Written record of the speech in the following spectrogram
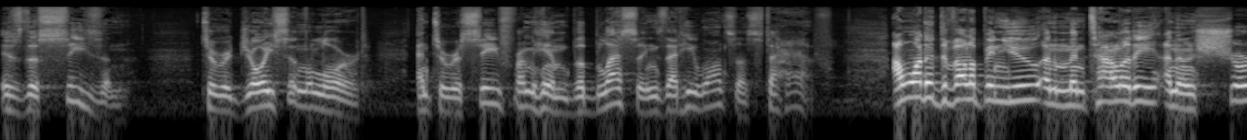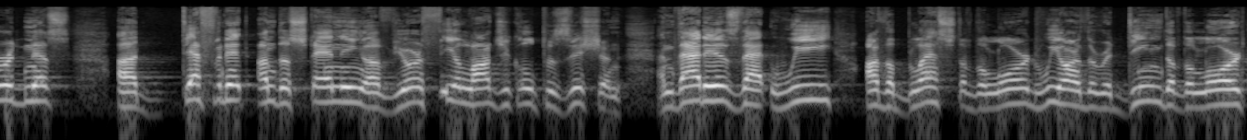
is the season to rejoice in the Lord and to receive from Him the blessings that He wants us to have. I want to develop in you a mentality, an assuredness, a definite understanding of your theological position, and that is that we are the blessed of the Lord, we are the redeemed of the Lord,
